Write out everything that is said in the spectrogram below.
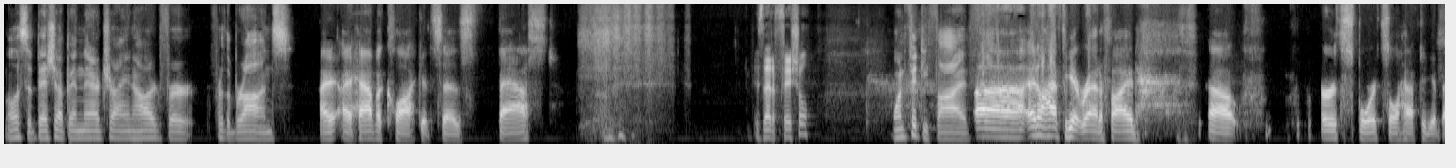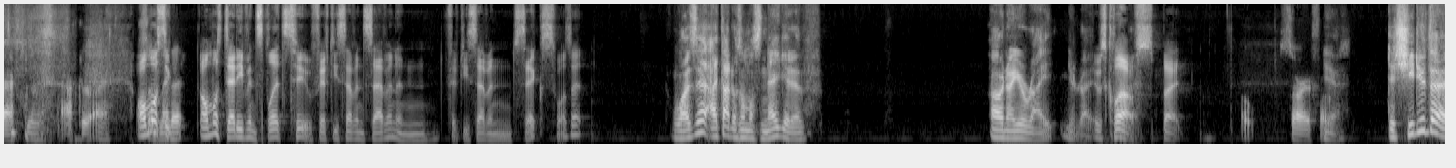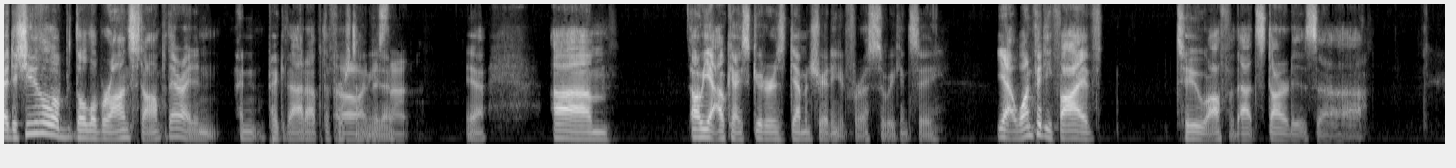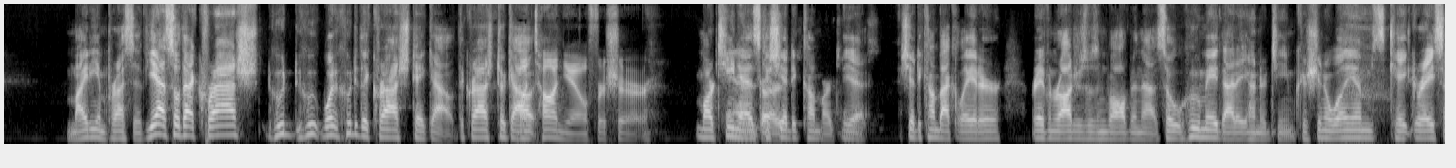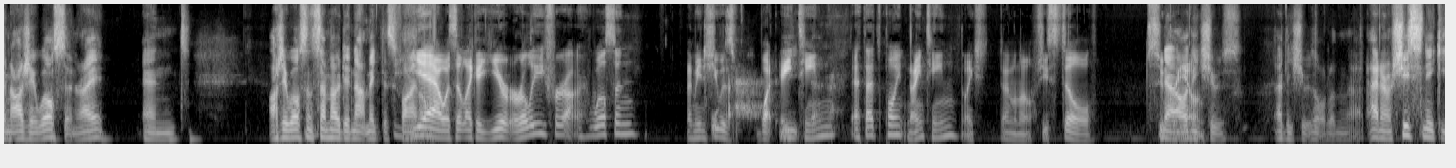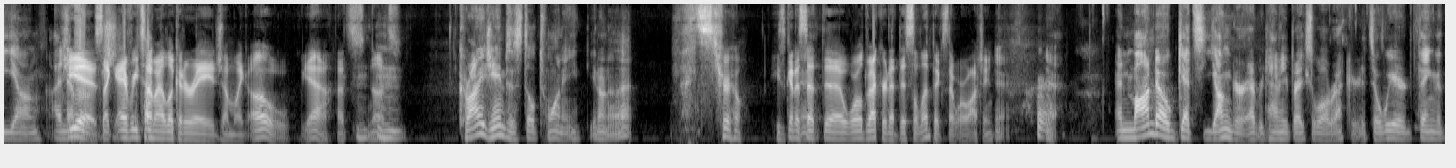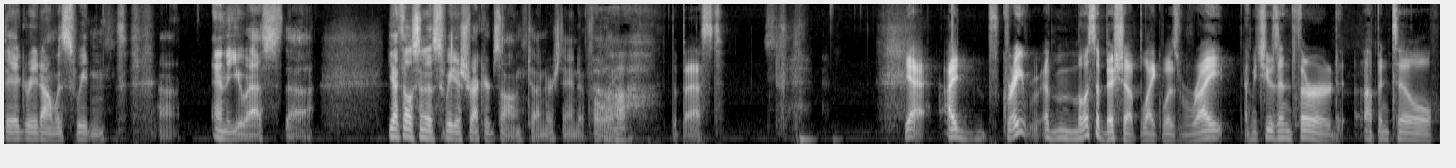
Melissa Bishop in there trying hard for for the bronze. I, I have a clock. It says fast. Is that official? 155. Uh, it'll have to get ratified. Uh, Earth Sports will have to get back to me after I Almost submit it. almost dead even splits too. 57-7 and 57-6 was it? was it? I thought it was almost negative. Oh no, you're right. You're right. It was close, but oh, Sorry, folks. Yeah. Did she do the did she do the, Le- the LeBron stomp there? I didn't I didn't pick that up the first oh, I time missed either. that. Um, oh yeah, okay. Scooter is demonstrating it for us so we can see. Yeah, 155 two off of that start is uh mighty impressive. Yeah, so that crash, who who what who did the crash take out? The crash took out Montano for sure. Martinez because she had to Gart come. Yeah, she had to come back later. Raven Rogers was involved in that. So who made that 800 team? Chrishuna Williams, Kate Grace, and Ajeé Wilson, right? And Ajeé Wilson somehow did not make this final. Yeah, was it like a year early for uh, Wilson? I mean, she was what 18 at that point, 19. Like I don't know, she's still super no, young. I think she was. I think she was older than that. I don't know. She's sneaky young. I she never- is. Like every time I look at her age, I'm like, oh yeah, that's nuts. Mhm. Kirani James is still 20. You don't know that? That's true. He's gonna set the world record at this Olympics that we're watching. Yeah. yeah. And Mondo gets younger every time he breaks a world record. It's a weird thing that they agreed on with Sweden uh, and the U.S. The, you have to listen to the Swedish record song to understand it fully. Ah, the best. Yeah, I great. uh, Melissa Bishop like was right. I mean, she was in third up until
